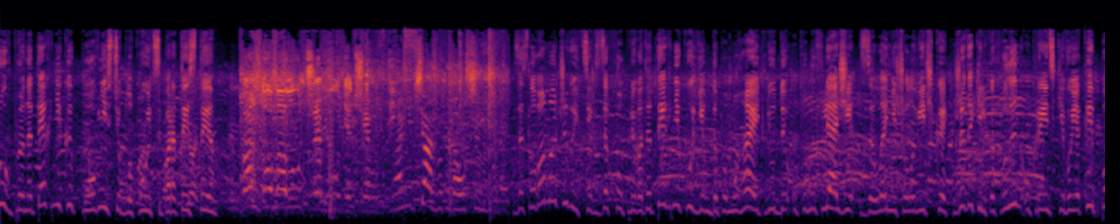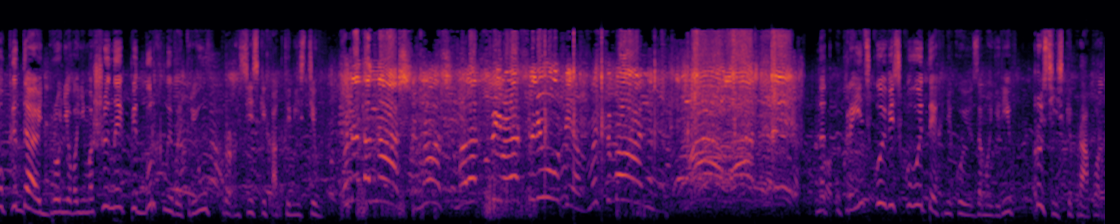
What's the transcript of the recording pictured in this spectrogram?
Рух бронетехніки повністю блокують сепаратисти. Вам дома лучше будет, чем здесь. Они сейчас бы туда ушли. За словами очевидців, захоплювати техніку їм допомагають люди у камуфляжі, зелені чоловічки. Вже за кілька хвилин українські вояки покидають броньовані машини під бурхливий тріумф проросійських активістів. Вот это наши, наши, молодцы, мы вас любим, мы с вами. Над українською військовою технікою замайорів російський прапор.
